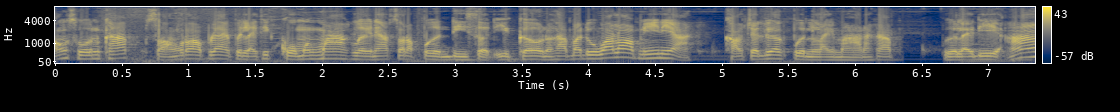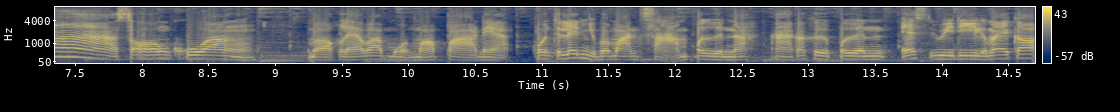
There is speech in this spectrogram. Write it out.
2-0ครับ 2 รอบแรกเป็นอะไรที่โกงมากๆเลยนะครับสำหรับปืน Desert Eagle นะครับ มาดูว่ารอบนี้เนี่ย เขาจะเลือกปืนอะไรมานะครับ ปืนอะไรดี อ่าซองควง บอกแล้วว่าโหมดหมอป่าเนี่ยควรจะเล่นอยู่ประมาณ 3 ปืนนะ อ่าก็คือปืน SVD หรือไม่ก็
